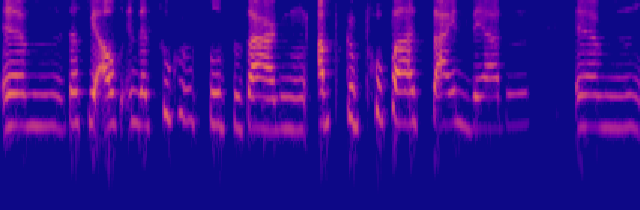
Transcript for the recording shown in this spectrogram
ähm, dass wir auch in der Zukunft sozusagen abgepuffert sein werden. Ähm,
